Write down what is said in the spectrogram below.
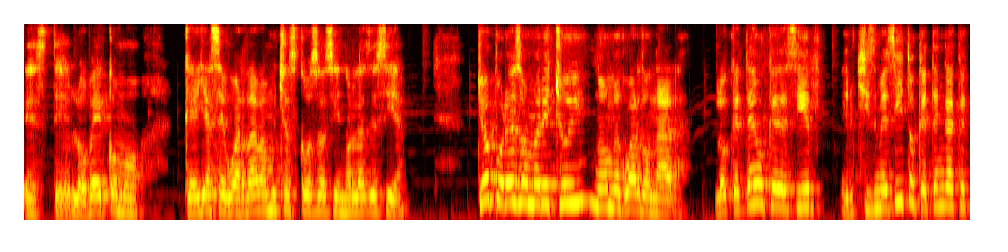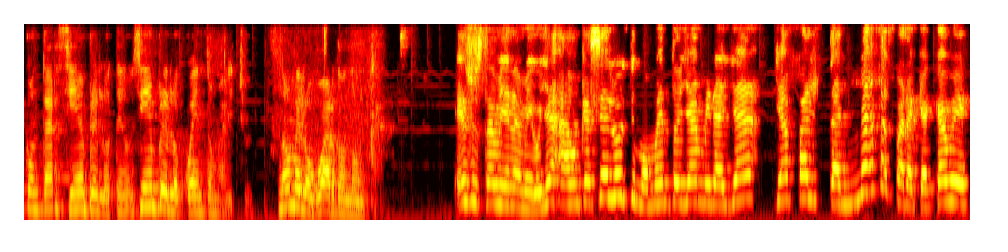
este, lo ve como que ella se guardaba muchas cosas y no las decía. Yo por eso, Marichuy, no me guardo nada. Lo que tengo que decir, el chismecito que tenga que contar, siempre lo tengo, siempre lo cuento, Marichuy. No me lo guardo nunca. Eso está bien, amigo. Ya, aunque sea el último momento, ya, mira, ya, ya falta nada para que acabe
